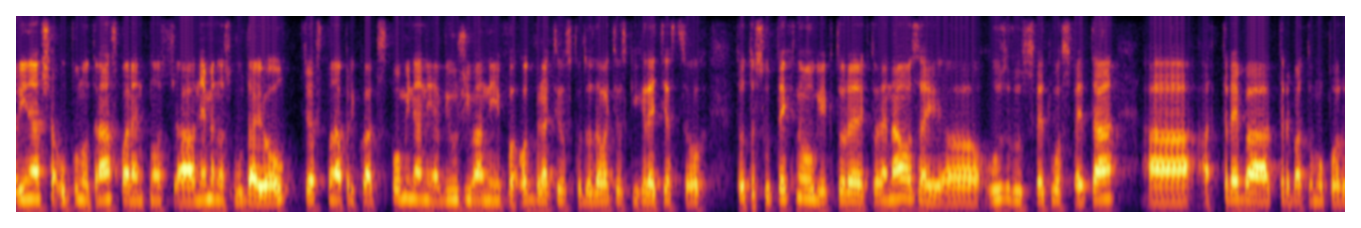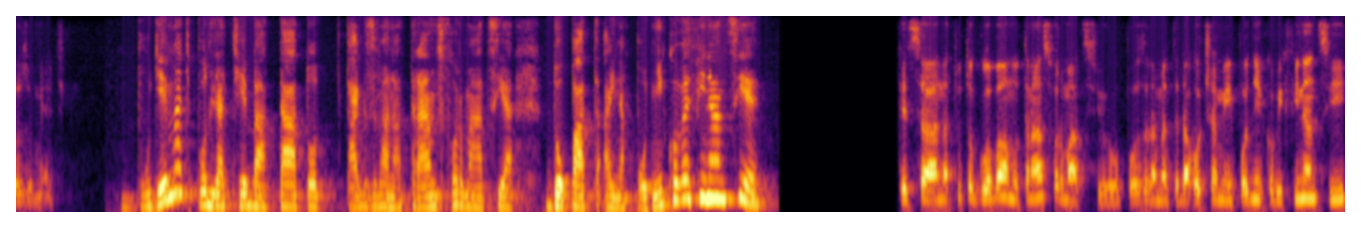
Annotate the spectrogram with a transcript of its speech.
prináša úplnú transparentnosť a nemenosť údajov, často napríklad spomínaný a využívaný v odberateľsko-dodavateľských reťazcoch. Toto sú technológie, ktoré, ktoré naozaj uh, uzrú svetlo sveta a, a treba, treba tomu porozumieť. Bude mať podľa teba táto tzv. transformácia dopad aj na podnikové financie? Keď sa na túto globálnu transformáciu pozrieme teda očami podnikových financií,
